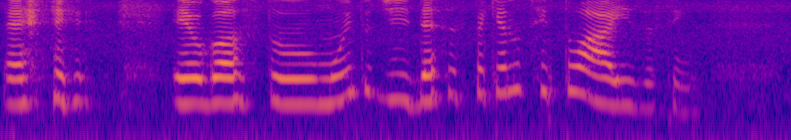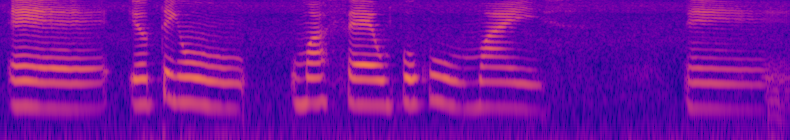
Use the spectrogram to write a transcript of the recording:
É, eu gosto muito de desses pequenos rituais, assim. É, eu tenho uma fé um pouco mais é,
